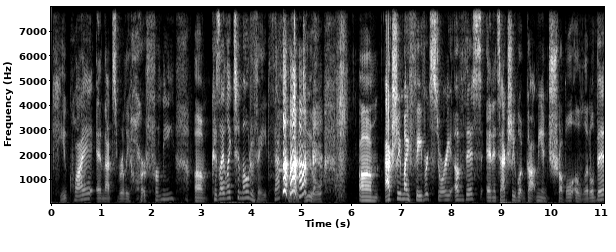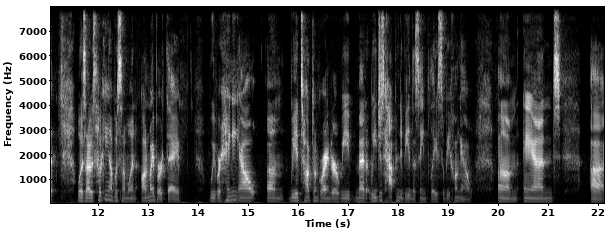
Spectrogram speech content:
keep quiet, and that's really hard for me. Um, because I like to motivate. That's what I do. Um, actually, my favorite story of this, and it's actually what got me in trouble a little bit, was I was hooking up with someone on my birthday. We were hanging out. Um, we had talked on Grindr. We met. We just happened to be in the same place, so we hung out. Um, and uh,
